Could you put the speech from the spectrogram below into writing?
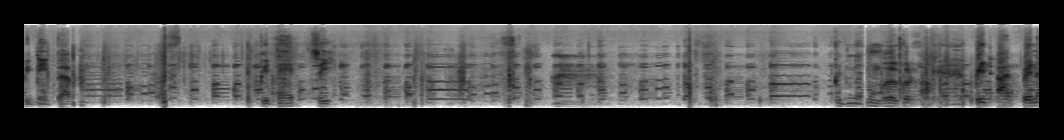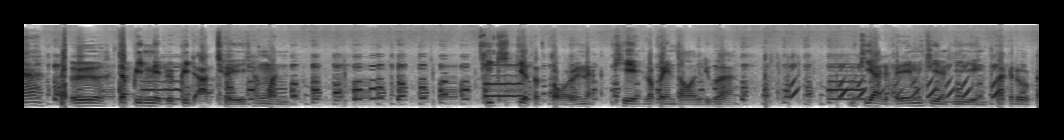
ปิดเน็ตแป๊บ ปิดเน็ตสิปิดเน็ตผมเพอกดปิดอัดไปนะ เออ จะปิดเน็ตไปปิดอัดเฉยทั้งวันขี้ขี้เกียจตัดต่อเลยเนี่ยโอเค เราไปกันต่อดีกว่า เมื่อกี้อาจจะไปได้ไม่กี่นาทีเองไปกระโดดไป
